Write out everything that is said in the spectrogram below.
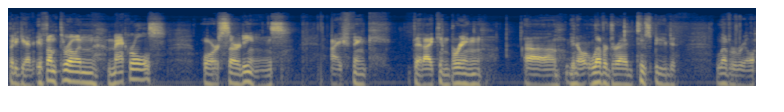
but again, if I'm throwing mackerels or sardines, I think that I can bring, uh, you know, lever drag two speed lever reel.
